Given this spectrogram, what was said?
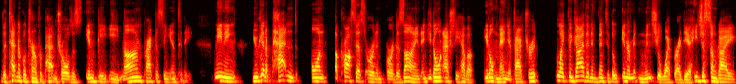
the technical term for patent trolls is NPE, non practicing entity, meaning you get a patent on a process or an or a design and you don't actually have a you don't manufacture it like the guy that invented the intermittent windshield wiper idea he's just some guy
